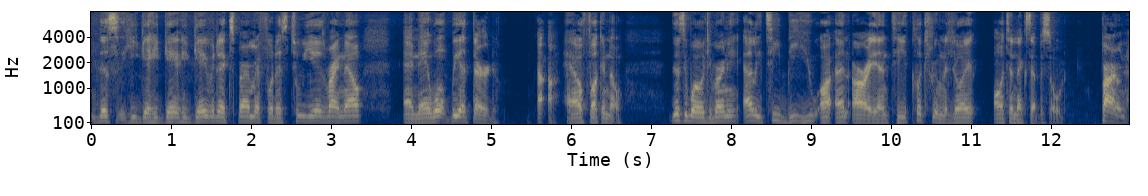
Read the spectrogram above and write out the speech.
This he gave he gave he gave it an experiment for this two years right now, and there won't be a third. Uh uh hell fucking no. This is your boy Bernie, L E T B U R N R A N T. Click, stream, and enjoy. On to the next episode. Burn.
